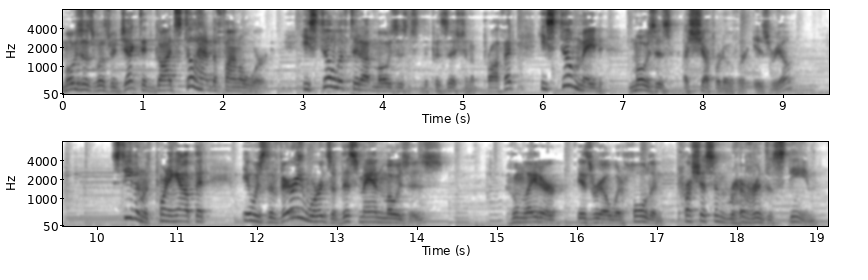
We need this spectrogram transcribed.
Moses was rejected, God still had the final word. He still lifted up Moses to the position of prophet. He still made Moses a shepherd over Israel. Stephen was pointing out that it was the very words of this man Moses, whom later Israel would hold in precious and reverent esteem.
